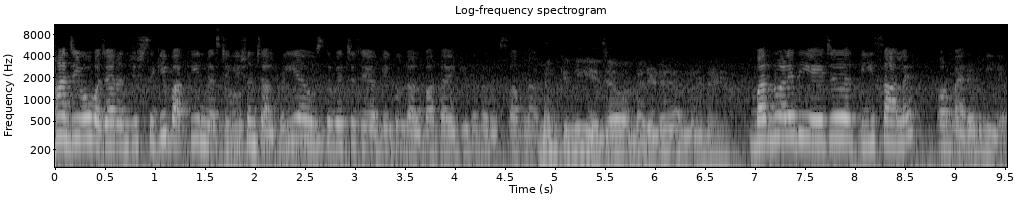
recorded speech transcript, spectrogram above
ਹਾਂਜੀ ਉਹ ਵਜ੍ਹਾ ਰੰਜਿਸ਼ ਸੀਗੀ ਬਾਕੀ ਇਨਵੈਸਟੀਗੇਸ਼ਨ ਚੱਲ ਰਹੀ ਹੈ ਉਸ ਦੇ ਵਿੱਚ ਜੇ ਅੱਗੇ ਕੋਈ ਗੱਲਬਾਤ ਆਏਗੀ ਤਾਂ ਫਿਰ ਉਸ ਹਿਸਾਬ ਨਾਲ। ਮੈਮ ਕਿੰਨੀ ਏਜ ਹੈ? ਮੈਰਿਡ ਹੈ ਅਨਮੈਰਿਡ ਹੈ? ਮਰਨ ਵਾਲੇ ਦੀ ਏਜ 30 ਸਾਲ ਹੈ ਔਰ ਮੈਰਿਡ ਵੀ ਹੈ।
